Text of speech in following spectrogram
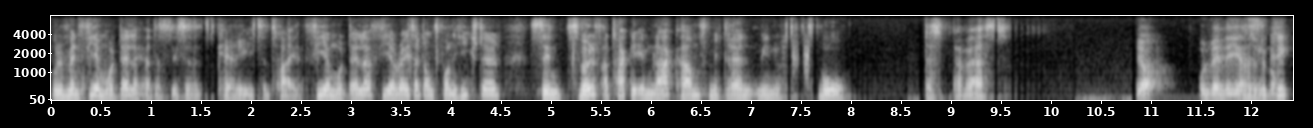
und wenn vier Modelle, ja, das ist jetzt kein riesiger Teil. Vier Modelle, vier Razordons vorne hingestellt, sind zwölf Attacke im Nahkampf mit Trend minus zwei. Das ist pervers. Ja, und wenn du jetzt. Also du, krieg,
